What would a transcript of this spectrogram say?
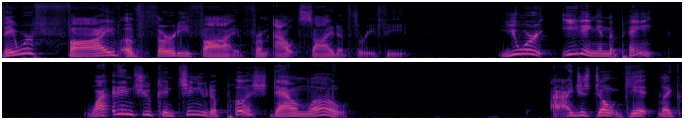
They were 5 of 35 from outside of three feet. You were eating in the paint. Why didn't you continue to push down low? I just don't get like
